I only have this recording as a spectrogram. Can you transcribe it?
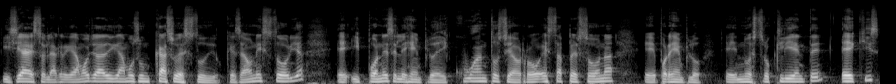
Y si a esto le agregamos ya, digamos, un caso de estudio, que sea una historia eh, y pones el ejemplo de cuánto se ahorró esta persona, por ejemplo, nuestro cliente X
